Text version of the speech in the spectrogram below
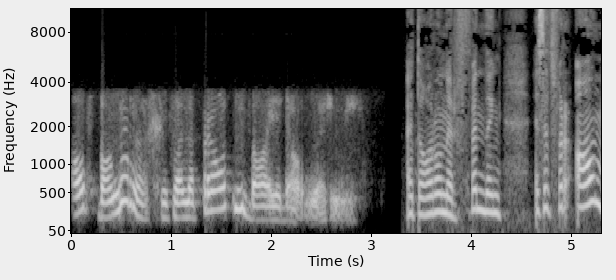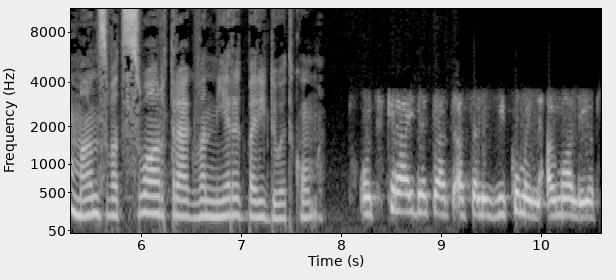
afbangerig is. Hulle praat nie baie daaroor nie. Uit haar ondervinding is dit veral mans wat swaar trek wanneer dit by die dood kom. Ons kry dit dat as hulle hier kom en ouma lê op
